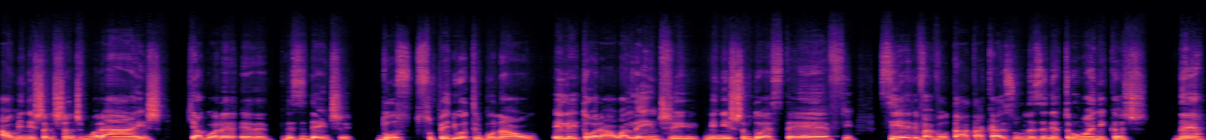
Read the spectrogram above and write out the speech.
ao ministro Alexandre de Moraes, que agora é presidente do Superior Tribunal Eleitoral, além de ministro do STF, se ele vai voltar a atacar as urnas eletrônicas, né?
